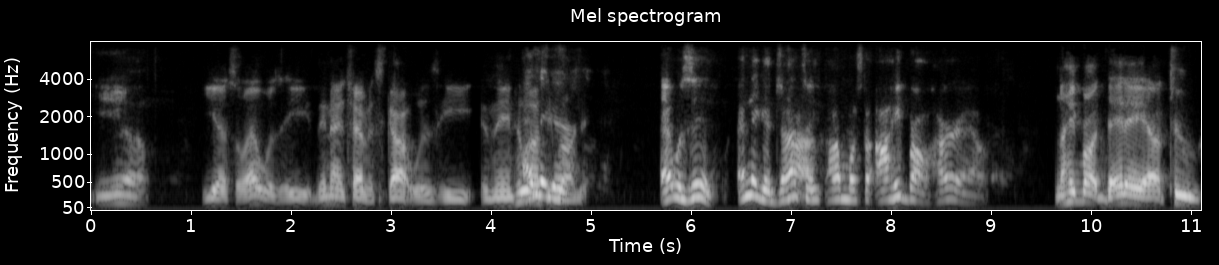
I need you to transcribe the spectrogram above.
Yeah. Yeah, so that was he. Then that Travis Scott was he, and then who That else he nigga- brought? That was it. That nigga Jonte almost oh he brought her out. No, he brought Day Day out too.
